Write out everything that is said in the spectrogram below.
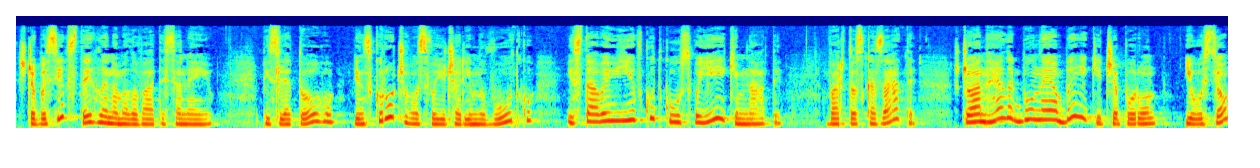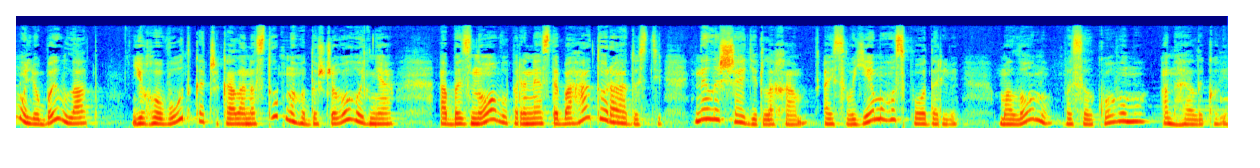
щоб усі встигли намилуватися нею. Після того він скручував свою чарівну вудку і ставив її в кутку своєї кімнати. Варто сказати, що Ангелик був неабиякий чепурун і в усьому любив лад. Його вудка чекала наступного дощового дня, аби знову принести багато радості не лише дітлахам, а й своєму господареві, малому веселковому Ангеликові.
